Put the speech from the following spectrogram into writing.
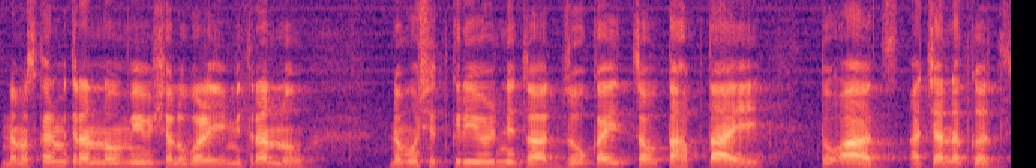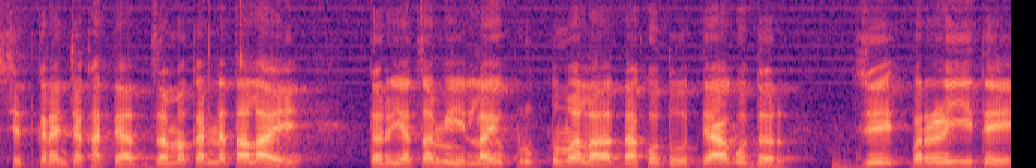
नमस्कार मित्रांनो मी विशाल उबाळे. मित्रांनो नमो शेतकरी योजनेचा जो काही चौथा हप्ता आहे तो आज अचानकच शेतकऱ्यांच्या खात्यात जमा करण्यात आला आहे. तर याचा मी लाईव्ह प्रूफ तुम्हाला दाखवतो. त्या अगोदर जे परळी इथे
